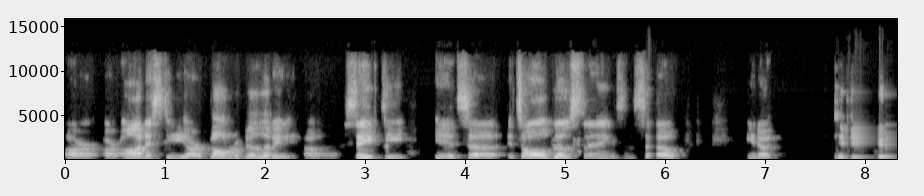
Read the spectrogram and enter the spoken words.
our our honesty, our vulnerability, uh, safety. It's uh, it's all those things. And so, you know, if you're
